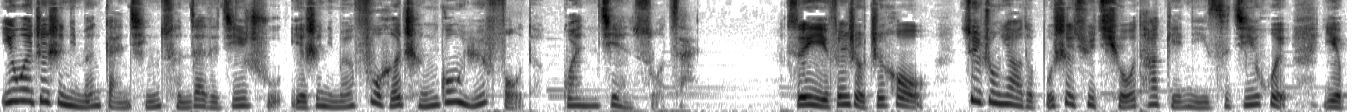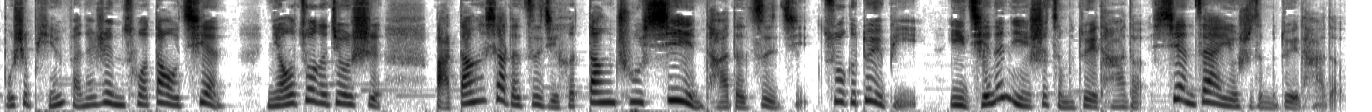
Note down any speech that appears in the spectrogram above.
因为这是你们感情存在的基础，也是你们复合成功与否的关键所在。所以分手之后，最重要的不是去求他给你一次机会，也不是频繁的认错道歉，你要做的就是把当下的自己和当初吸引他的自己做个对比。以前的你是怎么对他的，现在又是怎么对他的？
